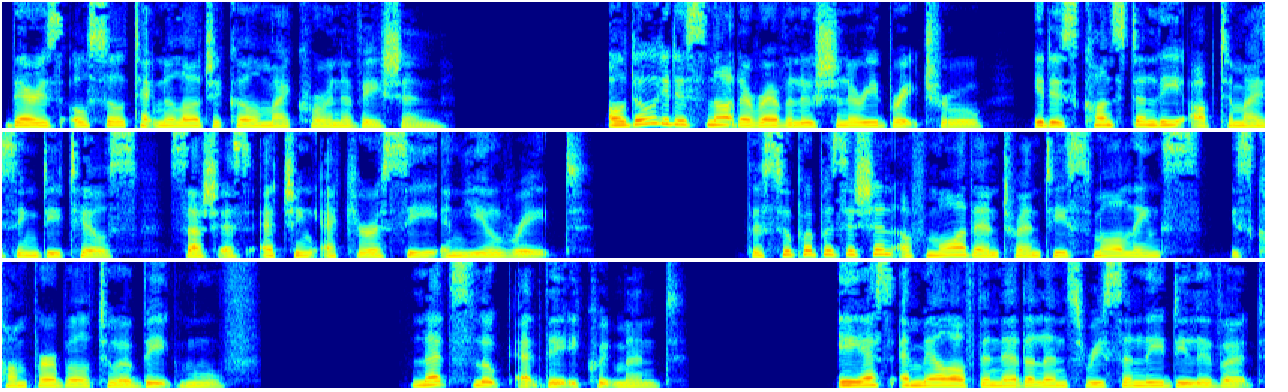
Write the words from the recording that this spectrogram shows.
There is also technological micro-innovation. Although it is not a revolutionary breakthrough, it is constantly optimizing details such as etching accuracy and yield rate. The superposition of more than 20 small links is comparable to a big move. Let's look at the equipment. ASML of the Netherlands recently delivered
